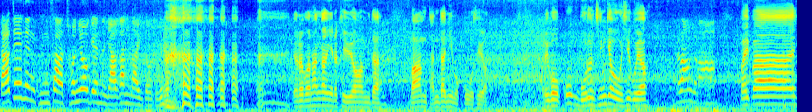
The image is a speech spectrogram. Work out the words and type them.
낮에는 공사, 저녁에는 야간 라이더들. 여러분 한강 이렇게 위험합니다. 마음 단단히 먹고 오세요. 그리고 꼭 물은 챙겨 오시고요. 그럼 그럼. 바이바이.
